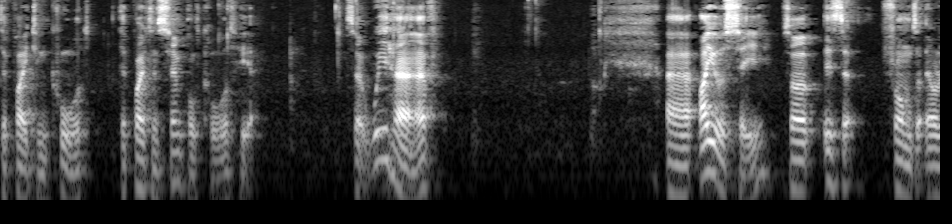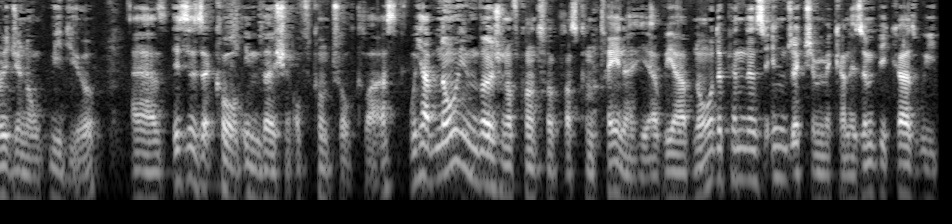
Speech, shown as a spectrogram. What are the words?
the Python code, the Python simple code here. So we have uh, IOC. So it's a from the original video. Uh, this is a called inversion of control class. We have no inversion of control class container here. We have no dependency injection mechanism because we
